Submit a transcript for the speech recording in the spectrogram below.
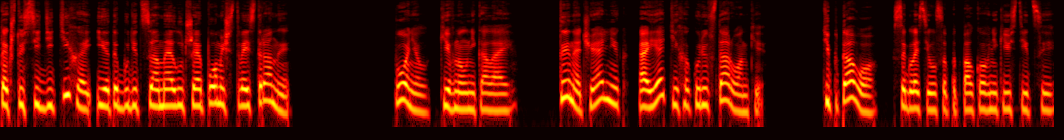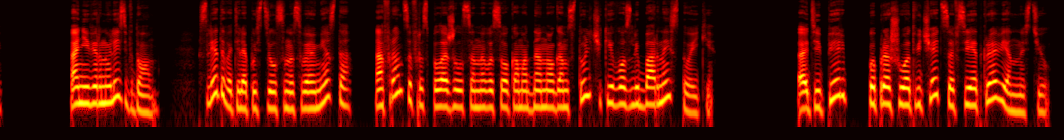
Так что сиди тихо, и это будет самая лучшая помощь с твоей стороны. Понял, кивнул Николай. Ты начальник, а я тихо курю в сторонке. Типа того, согласился подполковник юстиции. Они вернулись в дом. Следователь опустился на свое место, а Францев расположился на высоком одноногом стульчике возле барной стойки. «А теперь попрошу отвечать со всей откровенностью»,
